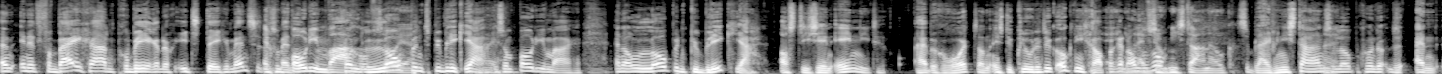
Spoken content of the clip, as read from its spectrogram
en in het voorbijgaan proberen nog iets tegen mensen Echt zo'n met- podiumwagen Gewoon zo, lopend publiek. Ja, Ah, ja. zo'n podiumwagen. En dan lopend publiek. Ja, als die zin 1 niet hebben gehoord, dan is de clue natuurlijk ook niet grappig. En blijven ze andersom. ook niet staan ook. Ze blijven niet staan, ze lopen gewoon door. En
